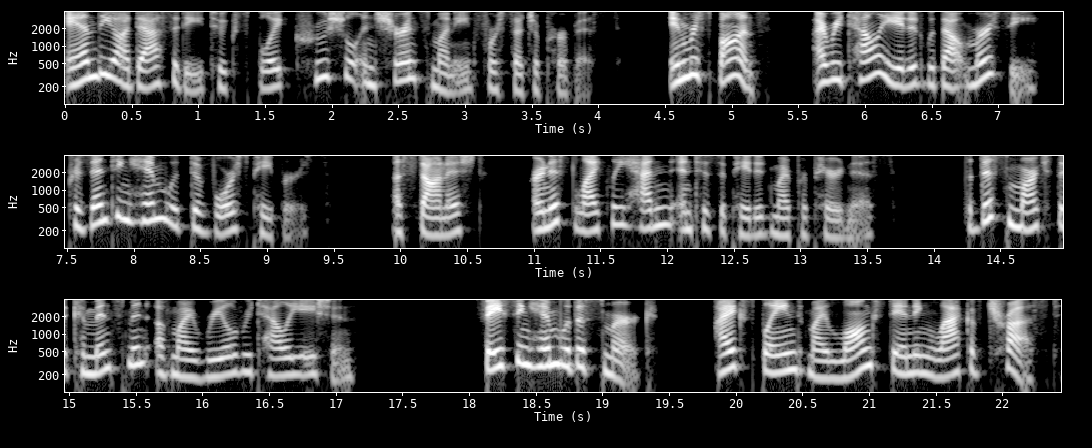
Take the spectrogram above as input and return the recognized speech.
and the audacity to exploit crucial insurance money for such a purpose. In response, I retaliated without mercy, presenting him with divorce papers. Astonished, Ernest likely hadn't anticipated my preparedness, but this marked the commencement of my real retaliation. Facing him with a smirk, I explained my long standing lack of trust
